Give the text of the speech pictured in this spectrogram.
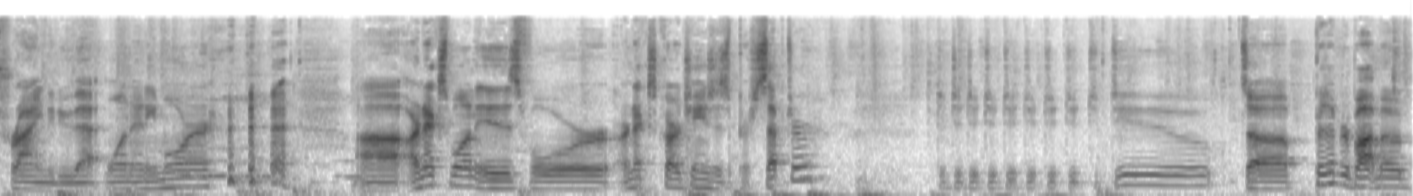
trying to do that one anymore. uh, our next one is for our next card change is Perceptor. So Perceptor bot mode.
